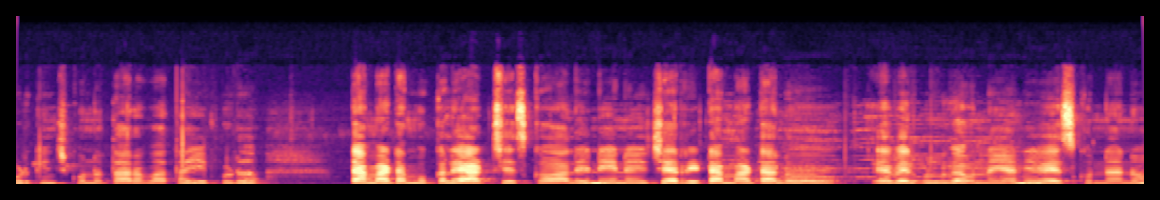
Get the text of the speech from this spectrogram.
ఉడికించుకున్న తర్వాత ఇప్పుడు టమాటా ముక్కలు యాడ్ చేసుకోవాలి. నేను ఈ చెర్రీ టమాటాలు అవైలబుల్గా ఉన్నాయని వేసుకున్నాను.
